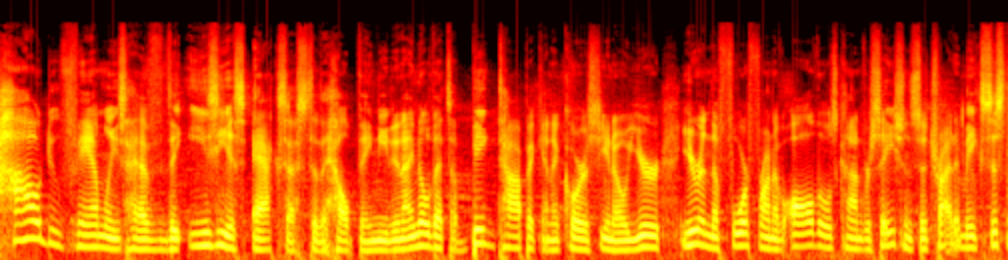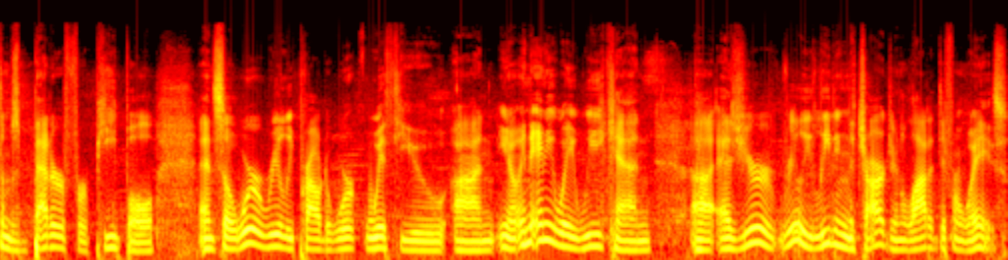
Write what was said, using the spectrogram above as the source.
how do families have the easiest access to the help they need? And I know that's a big topic, and of course, you know, you're you're in the forefront of all those conversations to try to make systems better for people. And so we're really proud to work with you on, you know, in any way we can, uh, as you're really leading the charge in a lot of different ways.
